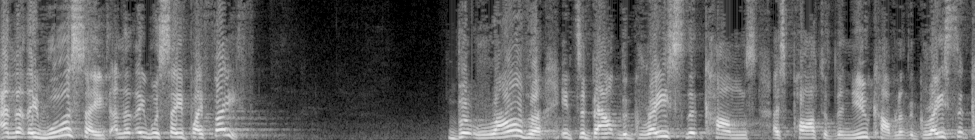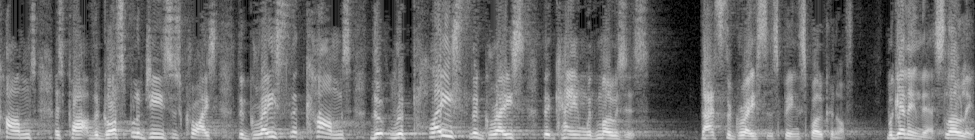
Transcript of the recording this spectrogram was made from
and that they were saved, and that they were saved by faith but rather it's about the grace that comes as part of the new covenant, the grace that comes as part of the gospel of Jesus Christ, the grace that comes that replaced the grace that came with Moses. That's the grace that's being spoken of. We're getting there slowly.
